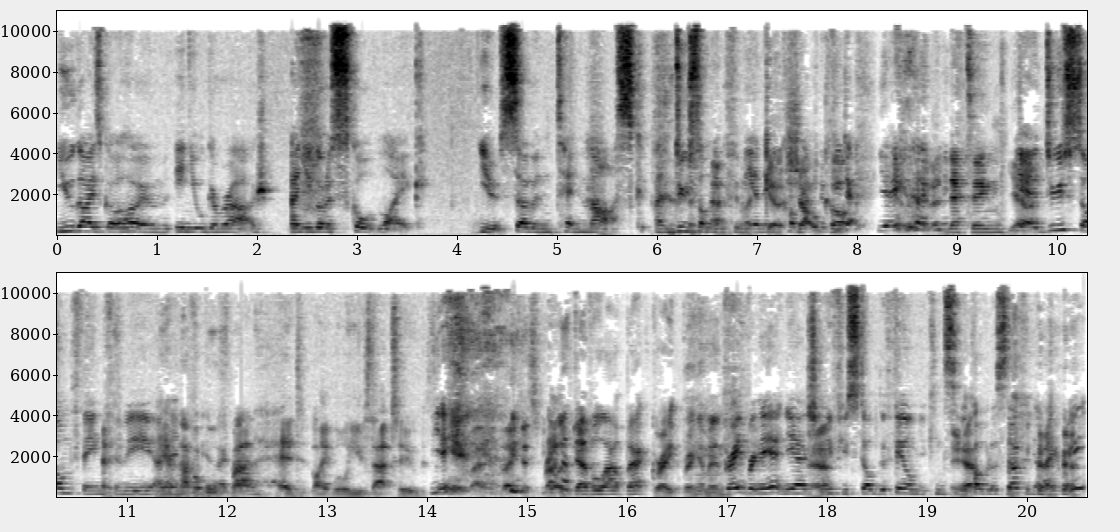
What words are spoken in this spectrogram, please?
you guys go home in your garage and you're going to sculpt like you know seven ten mask and do something for me and then Get you a come back in a few days. yeah Get a exactly. netting. yeah. Yeah. do something And for me And and you then have a it back Wolfman head, like we'll use that too. Yeah. Like, just You got a devil out back. Great, bring him in. Great, bring it in. Yeah, actually, Yeah. if you stop the film, you can see Yeah. a couple of stuff, and you're like, really?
